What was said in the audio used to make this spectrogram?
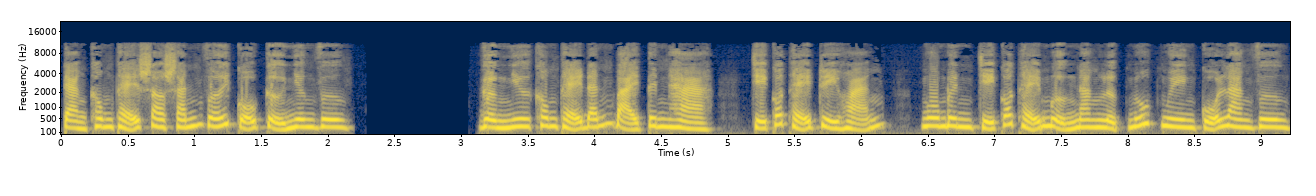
càng không thể so sánh với cổ cự nhân vương. Gần như không thể đánh bại tinh hà, chỉ có thể trì hoãn, ngô minh chỉ có thể mượn năng lực nuốt nguyên của lan vương,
